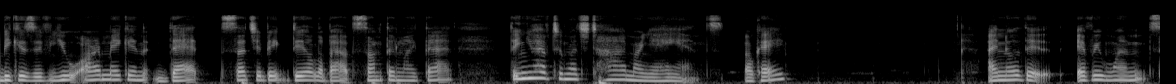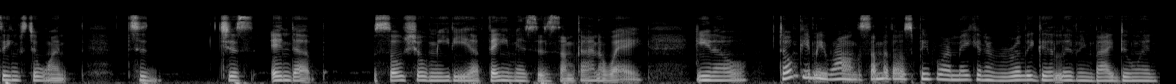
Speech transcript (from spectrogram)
Because if you are making that such a big deal about something like that, then you have too much time on your hands, okay? I know that everyone seems to want to just end up social media famous in some kind of way. You know, don't get me wrong, some of those people are making a really good living by doing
